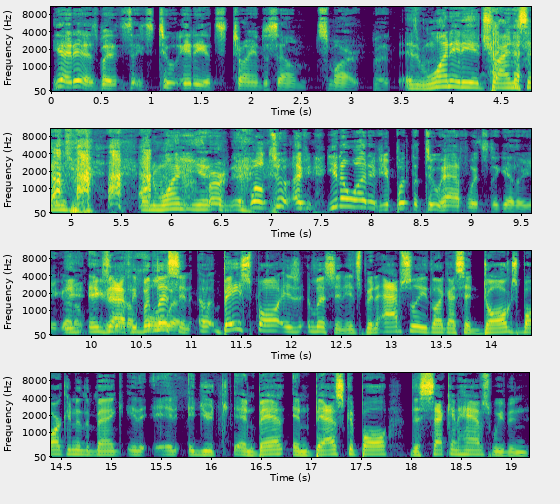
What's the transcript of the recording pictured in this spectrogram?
yeah, it is, but it's it's two idiots trying to sound smart. But It's one idiot trying to sound, smart, and one. You or, well, two. If, you know what? If you put the two half wits together, you got Exactly, You but listen, uh, baseball is listen. It's been absolutely like I said, dogs barking in the bank. It, it, it, you and ba- in basketball, the second halves we've been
